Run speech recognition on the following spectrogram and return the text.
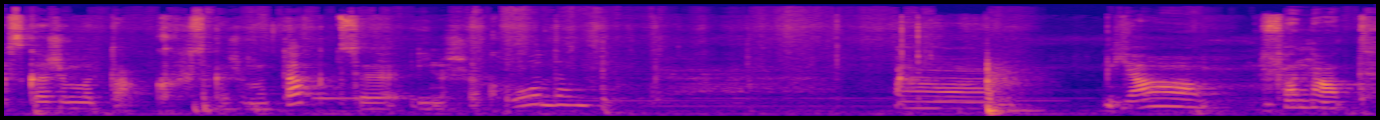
Скажімо так, скажімо так, це інша колода. А, Я фанат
